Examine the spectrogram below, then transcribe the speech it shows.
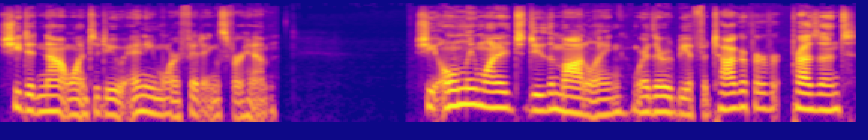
She did not want to do any more fittings for him. She only wanted to do the modeling where there would be a photographer present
